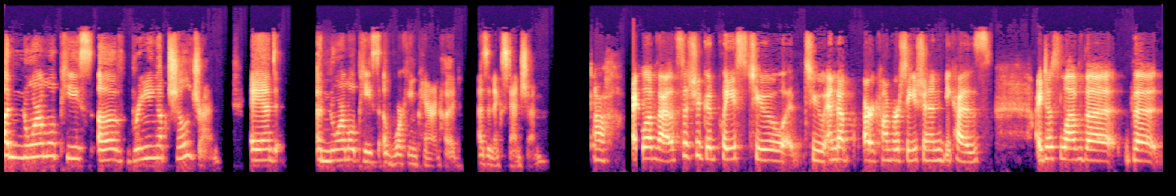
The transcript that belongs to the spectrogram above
a normal piece of bringing up children and a normal piece of working parenthood as an extension. Oh, I love that. It's such a good place to to end up our conversation because I just love the the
